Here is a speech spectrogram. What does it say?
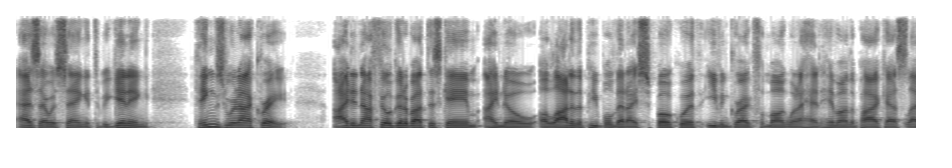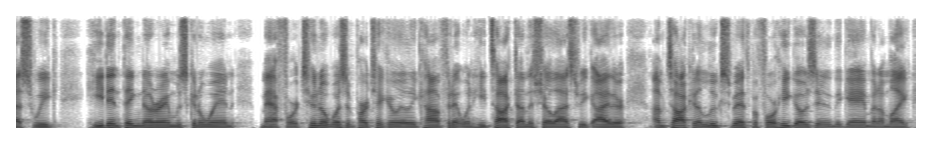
as I was saying at the beginning, things were not great. I did not feel good about this game. I know a lot of the people that I spoke with, even Greg Flamong, when I had him on the podcast last week, he didn't think Notre Dame was going to win. Matt Fortuna wasn't particularly confident when he talked on the show last week either. I'm talking to Luke Smith before he goes into the game, and I'm like,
